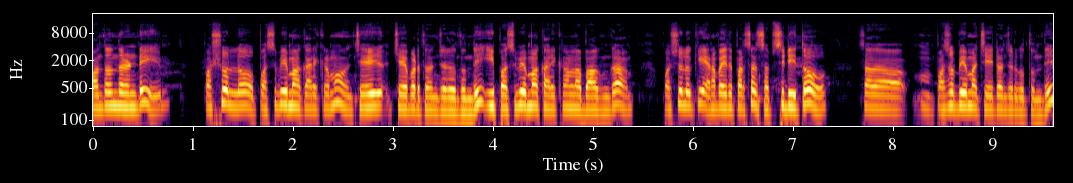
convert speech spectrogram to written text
పంతొమ్మిది నుండి పశువుల్లో పశు బీమా కార్యక్రమం చే చేయబడటం జరుగుతుంది. ఈ పశు బీమా కార్యక్రమంలో భాగంగా పశువులకి ఎనభై ఐదు పర్సెంట్ సబ్సిడీతో స- పశు బీమా చేయడం జరుగుతుంది.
